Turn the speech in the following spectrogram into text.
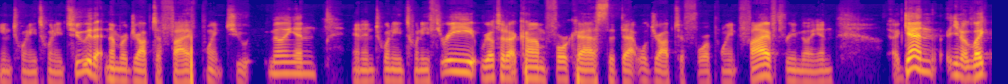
In 2022, that number dropped to 5.2 million. And in 2023, Realtor.com forecasts that that will drop to 4.53 million again, you know, like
